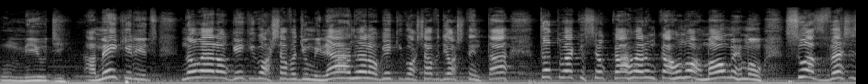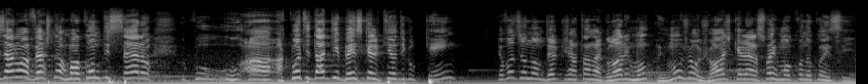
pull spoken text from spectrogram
humilde. Amém, queridos? Não era alguém que gostava de humilhar, não era alguém que gostava de ostentar. Tanto é que o seu carro era um carro normal, meu irmão. Suas vestes eram uma veste normal. Quando disseram a, quantidade de bens que ele tinha, eu digo, quem? Eu vou dizer o nome dele que já está na glória, irmão, irmão João Jorge, que ele era só irmão quando eu conheci.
